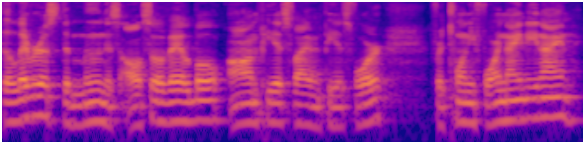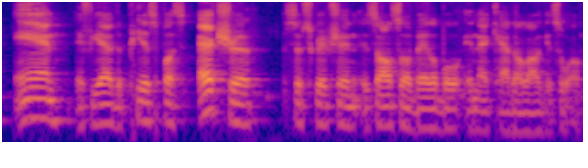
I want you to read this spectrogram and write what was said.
Deliver Us the Moon is also available on PS5 and PS4 for twenty four ninety nine. And if you have the PS Plus Extra subscription, it's also available in that catalog as well.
